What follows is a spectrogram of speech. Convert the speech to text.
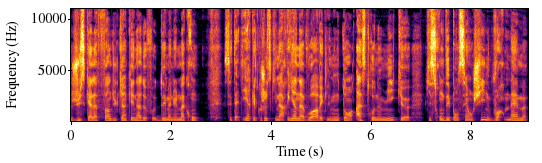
jusqu'à la fin du quinquennat d'Emmanuel Macron. C'est-à-dire quelque chose qui n'a rien à voir avec les montants astronomiques euh, qui seront dépensés en Chine, voire même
